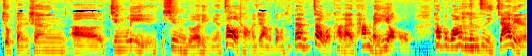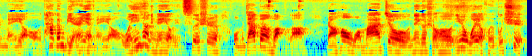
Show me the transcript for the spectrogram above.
就本身呃经历性格里面造成了这样的东西？但在我看来，他没有，他不光是跟自己家里人没有，他跟别人也没有。我印象里面有一次是我们家断网了，然后我妈就那个时候，因为我也回不去，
